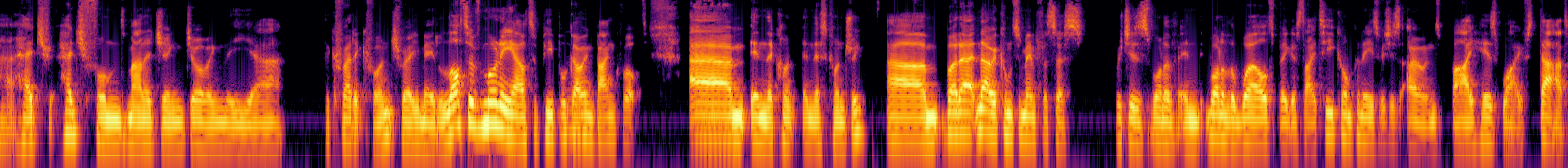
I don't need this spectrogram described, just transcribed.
uh, hedge hedge fund managing during the uh, the credit crunch, where he made a lot of money out of people going bankrupt um, in the in this country. Um, but uh, no, it comes from Infosys, which is one of in one of the world's biggest IT companies, which is owned by his wife's dad,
